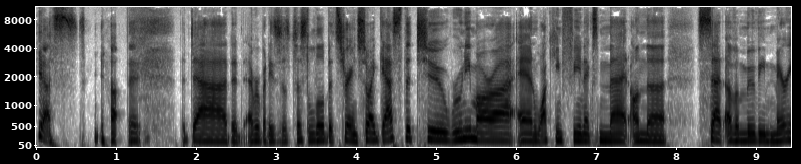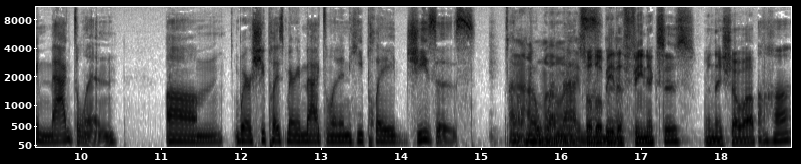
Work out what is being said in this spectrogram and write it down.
yes, yeah. The the dad and everybody's just just a little bit strange. So I guess the two Rooney Mara and Joaquin Phoenix met on the set of a movie Mary Magdalene, um, where she plays Mary Magdalene and he played Jesus. I don't I know don't when know that. So they'll be the Phoenixes when they show up. Uh huh.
